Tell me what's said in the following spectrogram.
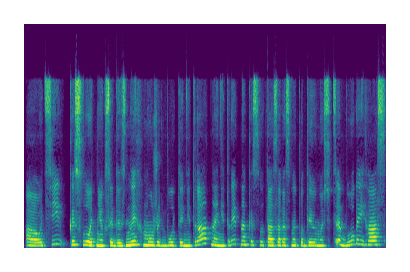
а оці кислотні оксиди, з них можуть бути нітратна нітритна кислота. Зараз ми подивимося, це бурий газ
